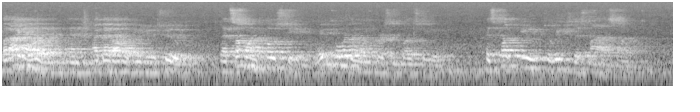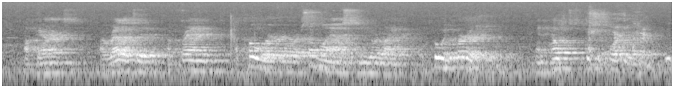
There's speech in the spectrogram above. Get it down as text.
But I know, and, I bet all of you do too, that someone close to you, maybe more than one person close to you, has helped you to reach this milestone. A parent, a relative, a friend, a coworker, or someone else in your life who encouraged you and helped to support you,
